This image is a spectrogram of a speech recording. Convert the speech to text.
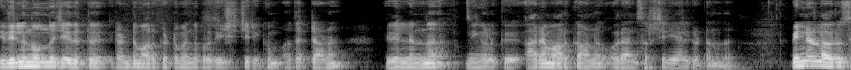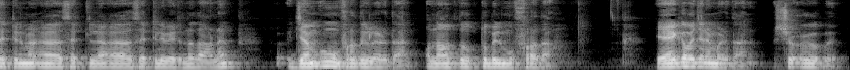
ഇതിൽ നിന്നൊന്ന് ചെയ്തിട്ട് രണ്ട് മാർക്ക് കിട്ടുമെന്ന് പ്രതീക്ഷിച്ചിരിക്കും. അത് തെറ്റാണ്. ഇതിൽ നിന്ന് നിങ്ങൾക്ക് അര മാർക്കാണ് ഒരു ആൻസർ ശരിയാൽ കിട്ടുന്നത്. പിന്നെയുള്ള ഒരു സെറ്റിൽ സെറ്റിൽ സെറ്റിൽ വരുന്നതാണ് ജംഉ മുഫ്രദുകൾ എഴുതാൻ. ഒന്നാമത്തത് ഉക്തുബിൽ മുഫ്രദ. ഏകവചനം എഴുതാൻ. ഷുഅബ്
